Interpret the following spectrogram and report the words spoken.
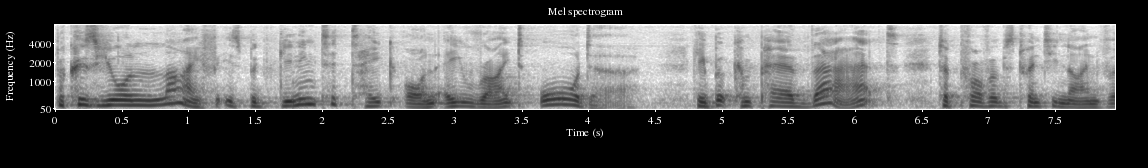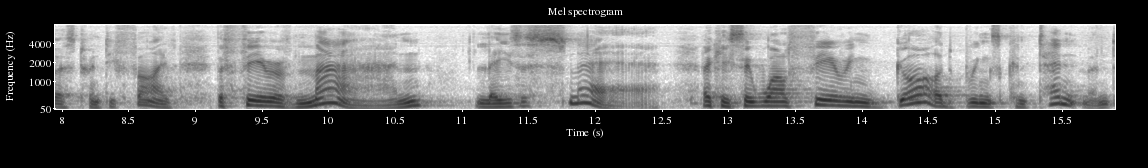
because your life is beginning to take on a right order. Okay, but compare that to Proverbs 29, verse 25. The fear of man lays a snare. Okay, so while fearing God brings contentment,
